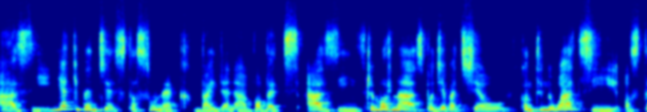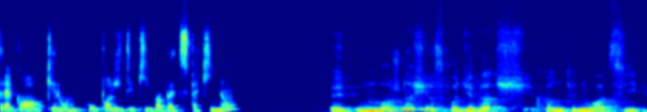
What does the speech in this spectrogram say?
Azji. Jaki będzie stosunek Bidena wobec Azji? Czy można spodziewać się kontynuacji ostrego kierunku polityki wobec Pekinu? Y, można się spodziewać kontynuacji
